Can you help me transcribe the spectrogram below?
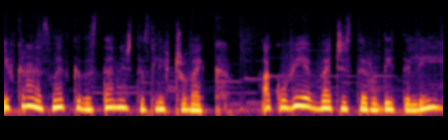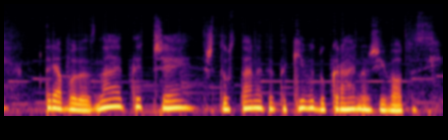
и в крайна сметка да стане щастлив човек. Ако вие вече сте родители, трябва да знаете, че ще останете такива до края на живота си.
